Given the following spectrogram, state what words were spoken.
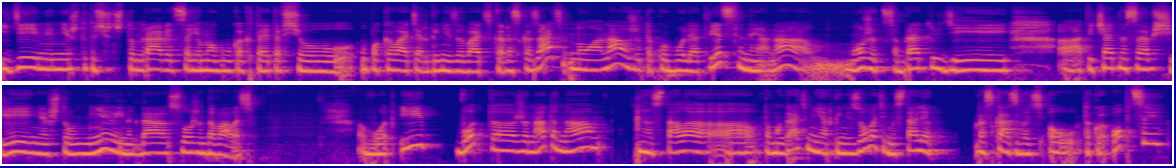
идейный, мне что-то что нравится, я могу как-то это все упаковать, организовать, рассказать, но она уже такой более ответственный, она может собрать людей, а, отвечать на сообщения, что мне иногда сложно давалось. Вот. И вот э, жена она стала э, помогать мне организовывать, и мы стали рассказывать о такой опции.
